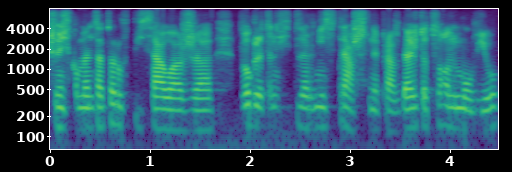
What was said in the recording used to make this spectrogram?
część komentatorów pisała, że w ogóle ten Hitler nie straszny, prawda, i to co on mówił.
